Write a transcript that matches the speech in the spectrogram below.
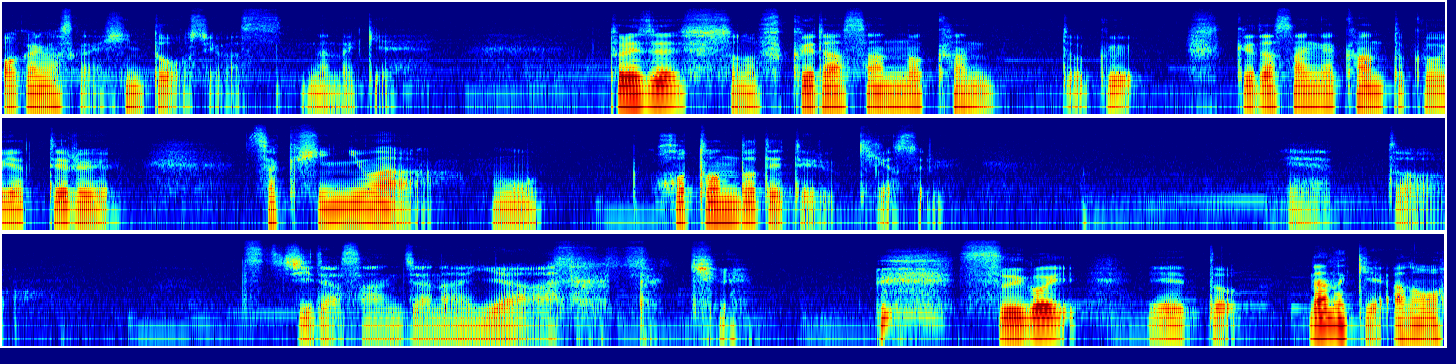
わかりますかね？ヒントを教えます。なんだっけ？とりあえずその福田さんの監督福田さんが監督をやってる作品にはもうほとんど出てる気がする。えー、っと土田さんじゃないや。なんだすごいえー、っとなんだっけあの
